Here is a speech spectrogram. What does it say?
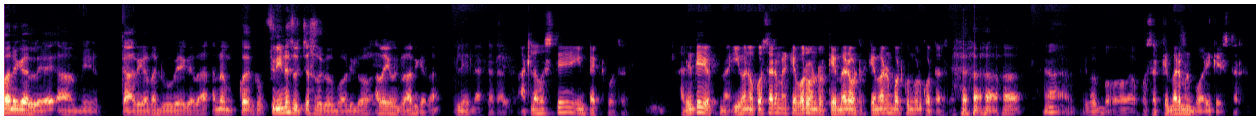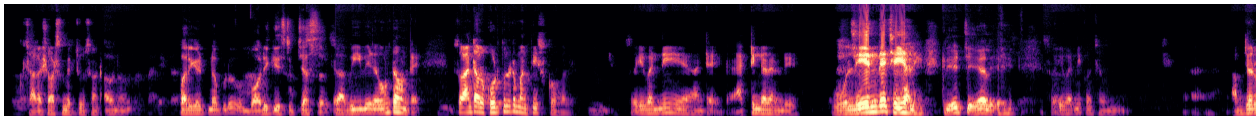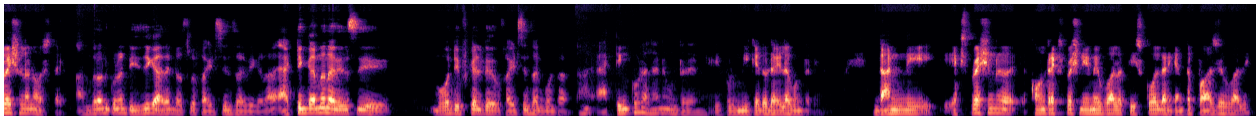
మీ కాదు కదా డూబే కదా అన్న ఫ్రీనెస్ వచ్చేస్తుంది కదా బాడీలో అలా ఏమైనా రాదు కదా? లేదు అట్లా కాదు అట్లా వస్తే ఇంపాక్ట్ పోతుంది. అందుకే చెప్తున్నా. ఈవెన్ ఒక్కోసారి మనకి ఎవరు ఉండరు. కెమెరా ఉంటుంది కెమెరాని పట్టుకుని కూడా కొట్టాలి ఒకసారి కెమెరా మన బాడీకి ఇస్తారు చాలా షార్ట్స్ మీరు చూసి ఉంటారు. అవును. పరిగెట్టినప్పుడు బాడీకి స్టిప్ చేస్తారు. అవి ఇవి ఉంటా ఉంటాయి. సో అంటే వాళ్ళు కొడుతున్నట్టు మనం తీసుకోవాలి. సో ఇవన్నీ అంటే యాక్టింగ్ కదండి. ఓ లేనిదే చేయాలి. క్రియేట్ చేయాలి. సో ఇవన్నీ కొంచెం అబ్జర్వేషన్లోనే వస్తాయి. అందరూ అనుకున్నట్టు ఈజీ కాదండి. అసలు ఫైట్ సీన్స్ అవి కదా. యాక్టింగ్ కన్నా నాకు తెలిసి మోర్ డిఫికల్ట్ ఫైట్ సీన్స్ అనుకుంటా. యాక్టింగ్ కూడా అలానే ఉంటుందండి. ఇప్పుడు మీకు ఏదో డైలాగ్ ఉంటుంది. దాన్ని ఎక్స్ప్రెషన్ కౌంటర్ ఎక్స్ప్రెషన్ ఏమి ఇవ్వాలో తీసుకోవాలి దానికి ఎంత పాజ్ ఇవ్వాలి.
